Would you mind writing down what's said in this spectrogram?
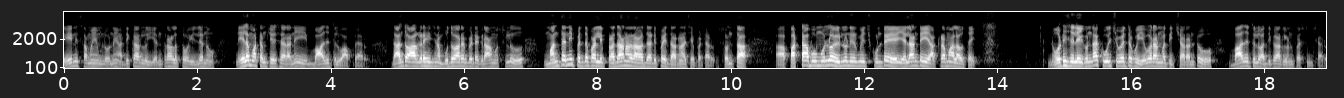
లేని సమయంలోనే అధికారులు యంత్రాలతో ఇళ్ళను నేలమట్టం చేశారని బాధితులు ఆపారు. దాంతో ఆగ్రహించిన బుధవారంపేట గ్రామస్తులు మంతని పెద్దపల్లి ప్రధాన రహదారిపై ధర్నా చేపట్టారు. సొంత పట్టా భూముల్లో ఇండ్లు నిర్మించుకుంటే ఎలాంటి అక్రమాలు అవుతాయి? నోటీసు లేకుండా కూల్చివేతకు ఎవరు అనుమతి ఇచ్చారంటూ బాధితులు అధికారులను ప్రశ్నించారు.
